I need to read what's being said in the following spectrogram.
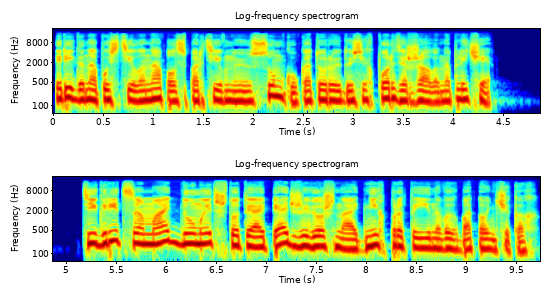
Риган опустила на пол спортивную сумку, которую до сих пор держала на плече. «Тигрица-мать думает, что ты опять живешь на одних протеиновых батончиках.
